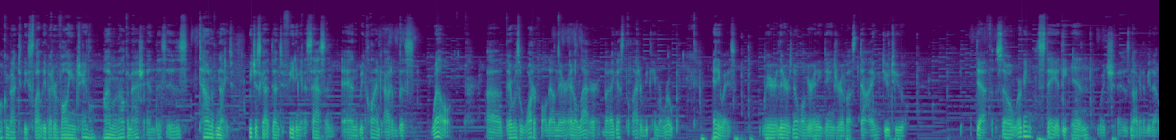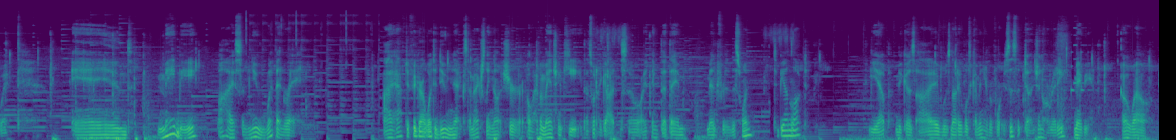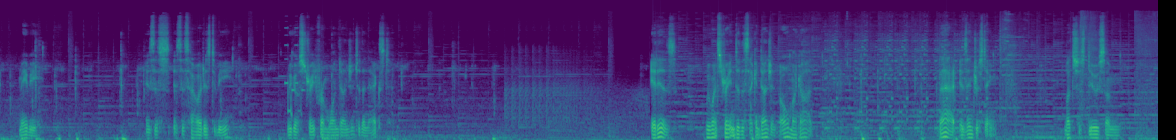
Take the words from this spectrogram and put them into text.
welcome back to the Slightly Better Volume channel. I'm Amalgamash, and this is Town of Night. We just got done defeating an assassin, and we climbed out of this well. Uh, there was a waterfall down there and a ladder, but I guess the ladder became a rope. Anyways, we're, there is no longer any danger of us dying due to death, so we're going to stay at the inn, which is not going to be that way. And maybe buy some new weaponry. I have to figure out what to do next. I'm actually not sure. Oh, I have a mansion key. That's what I got. So I think that they meant for this one to be unlocked. Yep, because I was not able to come in here before. Is this a dungeon already? Maybe. Oh wow. Maybe. Is this is this how it is to be? We go straight from one dungeon to the next? It is. We went straight into the second dungeon. Oh my god. That is interesting. Let's just do some...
